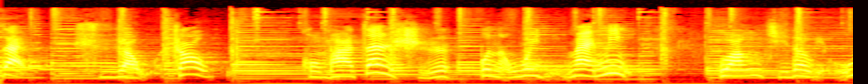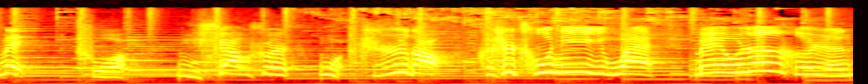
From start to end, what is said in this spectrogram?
在，需要我照顾，恐怕暂时不能为你卖命。”光急得流泪，说：“你孝顺，我知道。”可是除你以外，没有任何人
